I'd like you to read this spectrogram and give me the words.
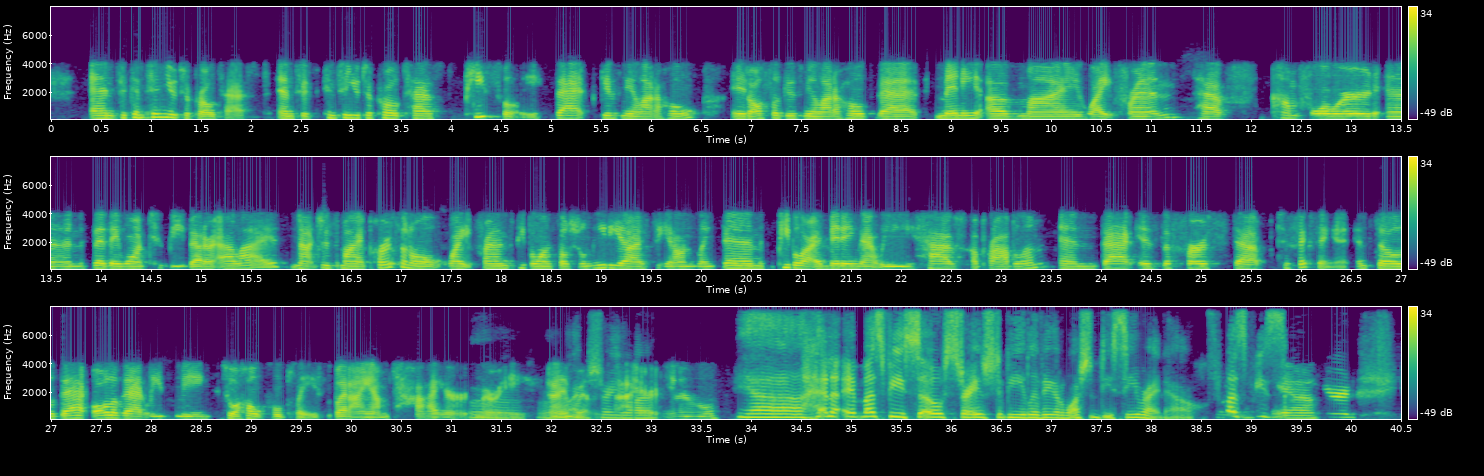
and to continue to protest and to continue to protest peacefully. That gives me a lot of hope. It also gives me a lot of hope that many of my white friends have come forward and that they want to be better allies, not just my personal white friends, people on social media. I see it on LinkedIn. People are admitting that we have a problem, and that is the first step to fixing it. And so that all of that leads me to a hopeful place. But I am tired, Marie. Mm, I'm, I'm really sure you tired, are. You know. Yeah, and it must be so strange to be living in Washington D.C. right now. It must be so Yeah. weird,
